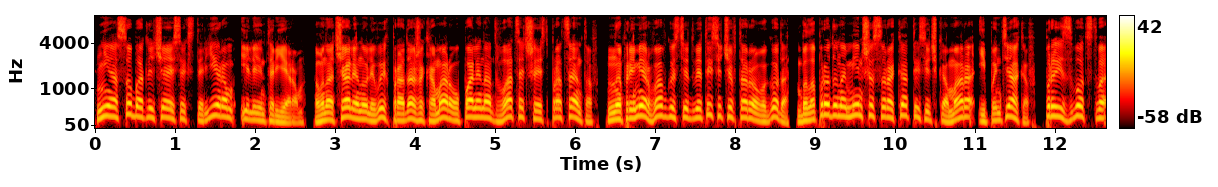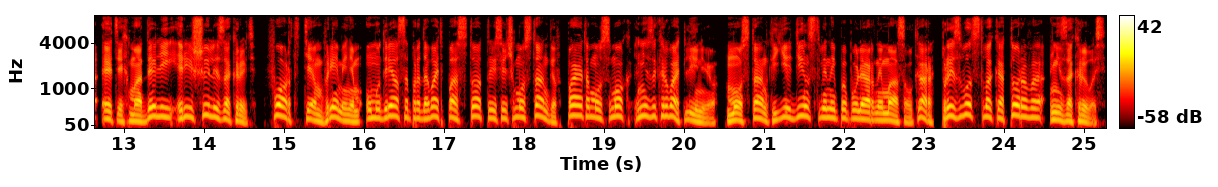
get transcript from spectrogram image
не особо отличаясь экстерьером или интерьером. В начале нулевых продажи Камара упали на 26%. Например, в августе 2002 года было продано меньше 40 тысяч Камара и Пантиаков. Производство этих моделей решили закрыть. Форд тем временем умудрялся продавать по 100 тысяч мустангов, поэтому смог не закрывать линию. Мустанг — единственный популярный маслкар, производство которого не закрылось.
